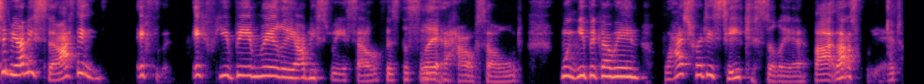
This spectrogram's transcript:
to be honest, though, I think if if you're being really honest with yourself as the mm. Slater household, wouldn't you be going, why is Freddie's teacher still here? Like, that's weird.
